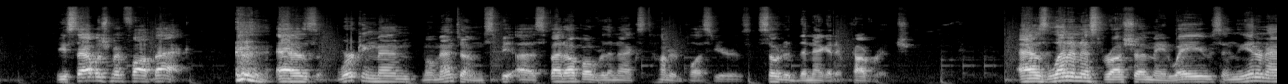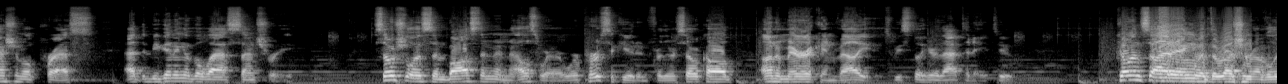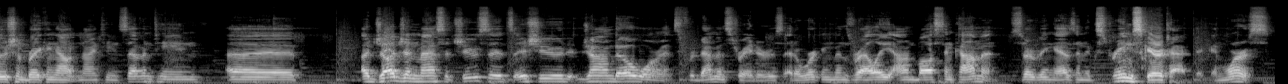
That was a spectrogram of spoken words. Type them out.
The establishment fought back as working men momentum uh, sped up over the next 100 plus years, so did the negative coverage. As Leninist Russia made waves in the international press at the beginning of the last century, socialists in Boston and elsewhere were persecuted for their so called un American values. We still hear that today, too. Coinciding with the Russian Revolution breaking out in 1917, uh, a judge in Massachusetts issued John Doe warrants for demonstrators at a working men's rally on Boston Common, serving as an extreme scare tactic and worse.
